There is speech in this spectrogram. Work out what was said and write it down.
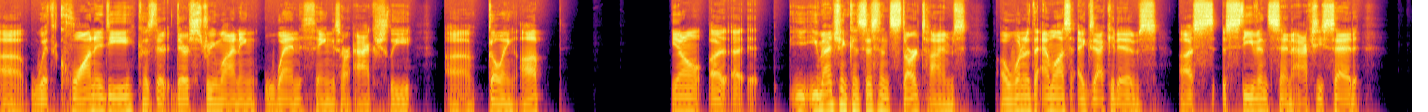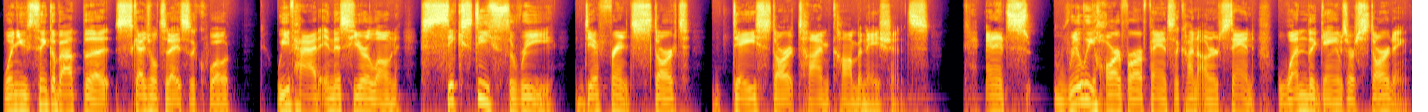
uh, with quantity because they're they're streamlining when things are actually uh, going up. You know, uh, uh you mentioned consistent start times. Uh, one of the MLS executives, uh, S- Stevenson, actually said, "When you think about the schedule today," is a quote. We've had in this year alone 63 different start day start time combinations. And it's really hard for our fans to kind of understand when the games are starting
